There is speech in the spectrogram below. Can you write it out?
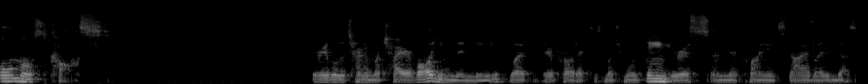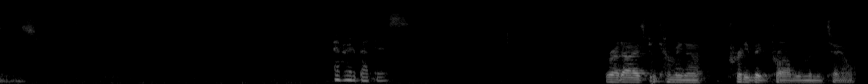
almost cost. They're able to turn a much higher volume than me, but their product is much more dangerous and their clients die by the dozens. I've heard about this. Red eye is becoming a pretty big problem in the tail.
